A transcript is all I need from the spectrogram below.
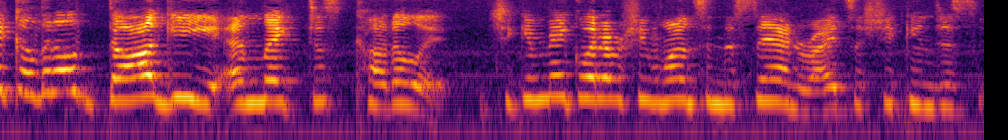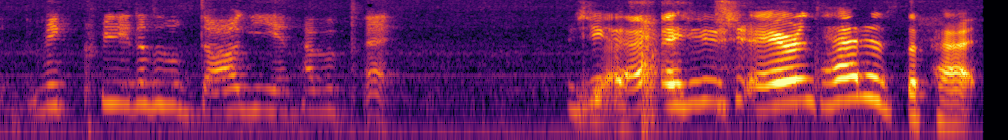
make a little doggy and like just cuddle it. She can make whatever she wants in the sand, right? So she can just make create a little doggy and have a pet. She, uh, Eren's head is the pet.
